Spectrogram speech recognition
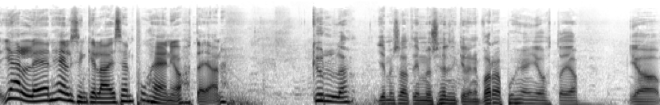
jälleen helsinkiläisen puheenjohtajan. Kyllä, ja me saatiin myös helsinkiläinen varapuheenjohtaja. Ja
